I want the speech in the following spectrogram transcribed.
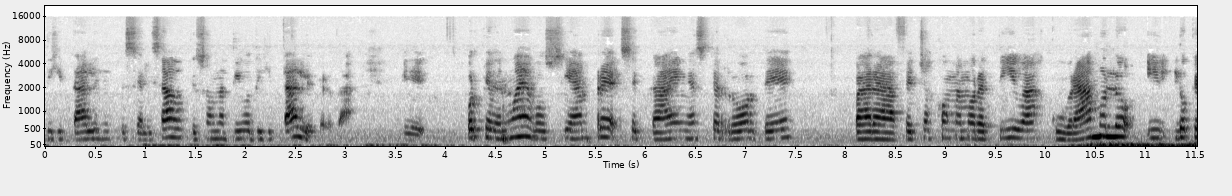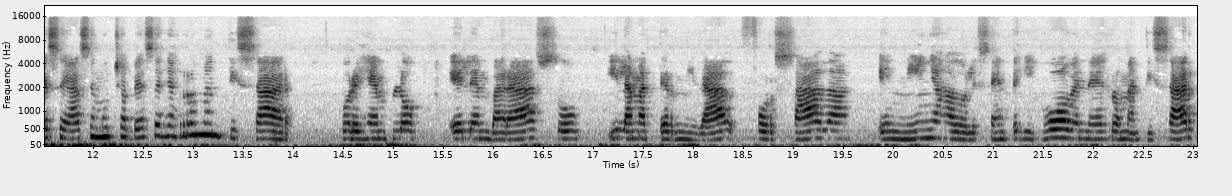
digitales especializados, que son nativos digitales, ¿verdad? Eh, porque de nuevo siempre se cae en este error de para fechas conmemorativas, cubrámoslo y lo que se hace muchas veces es romantizar, por ejemplo, el embarazo y la maternidad forzada en niñas, adolescentes y jóvenes, romantizar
